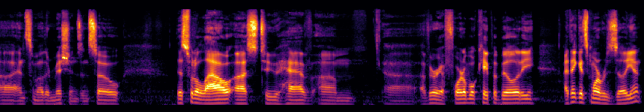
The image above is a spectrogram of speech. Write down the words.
uh, and some other missions. And so this would allow us to have um, a very affordable capability. I think it's more resilient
